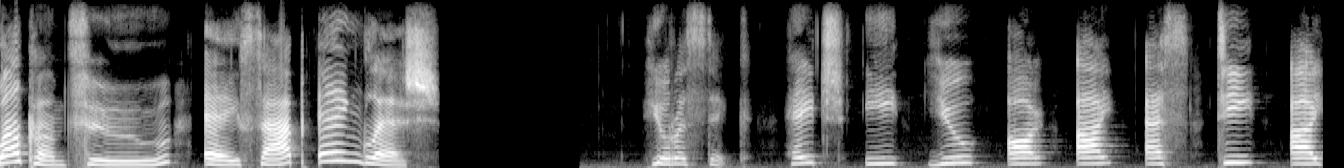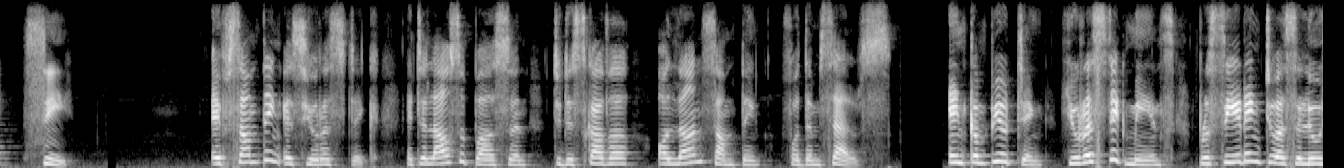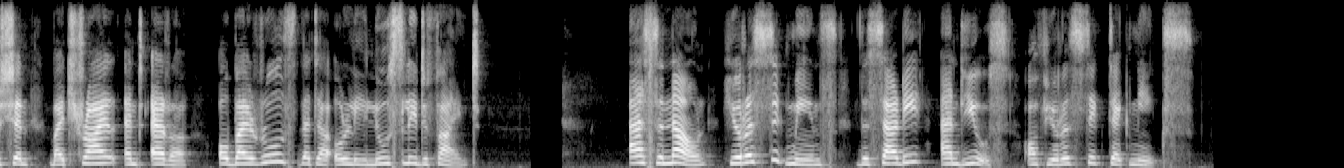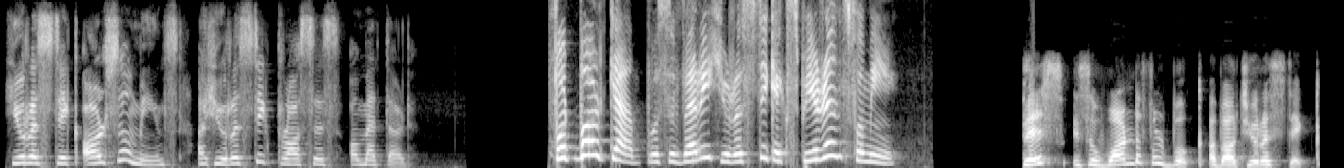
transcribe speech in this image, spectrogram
Welcome to ASAP English. Heuristic H E U R I S T I C. If something is heuristic, it allows a person to discover or learn something for themselves. In computing, heuristic means proceeding to a solution by trial and error or by rules that are only loosely defined. As a noun, heuristic means the study and use of heuristic techniques. Heuristic also means a heuristic process or method. Football camp was a very heuristic experience for me. This is a wonderful book about heuristic.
